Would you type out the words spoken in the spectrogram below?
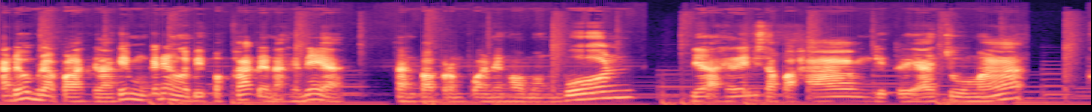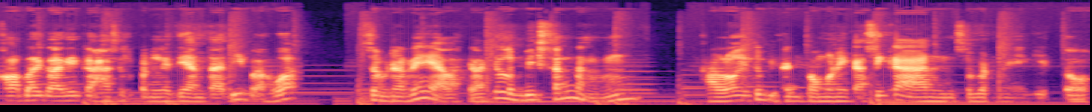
ada beberapa laki-laki mungkin yang lebih peka dan akhirnya ya tanpa perempuan yang ngomong pun dia akhirnya bisa paham gitu ya. Cuma kalau balik lagi ke hasil penelitian tadi bahwa sebenarnya ya laki-laki lebih seneng kalau itu bisa dikomunikasikan sebenarnya gitu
